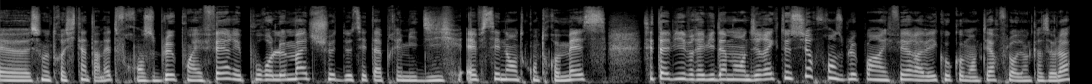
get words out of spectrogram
euh, sur notre site internet francebleu.fr et pour le match de cet après-midi FC Nantes contre Metz, c'est à vivre évidemment en direct sur francebleu.fr avec aux commentaires Florian Cazola.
